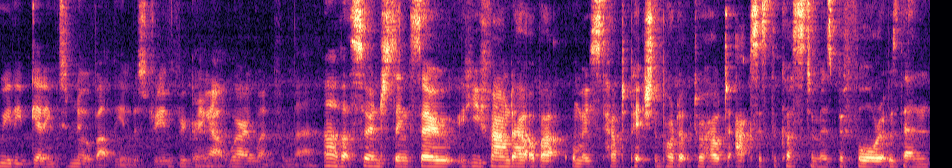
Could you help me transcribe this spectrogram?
really getting to know about the industry and figuring out where I went from there. Ah, that's so interesting. So you found out about almost how to pitch the product or how to access the customers before it was then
